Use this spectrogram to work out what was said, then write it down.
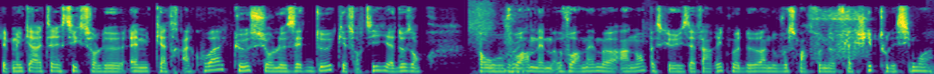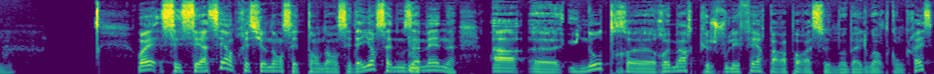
les mêmes caractéristiques sur le M4 Aqua que sur le Z2 qui est sorti il y a deux ans. Enfin, ou voire même voire même un an parce qu'ils avaient un rythme de un nouveau smartphone flagship tous les six mois. Mmh. Ouais, c'est assez impressionnant cette tendance. Et d'ailleurs, ça nous mmh. amène à euh, une autre euh, remarque que je voulais faire par rapport à ce Mobile World Congress.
